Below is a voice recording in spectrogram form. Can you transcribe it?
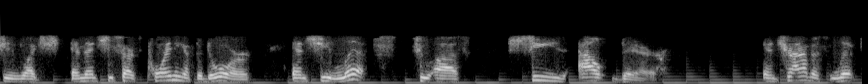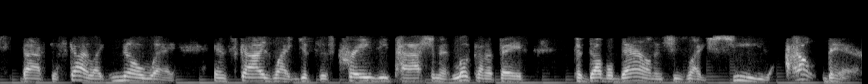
she's like, Shh, and then she starts pointing at the door and she lips to us, she's out there. And Travis lips back to Sky like, no way. And Sky's like, gets this crazy, passionate look on her face to double down. And she's like, she's out there.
